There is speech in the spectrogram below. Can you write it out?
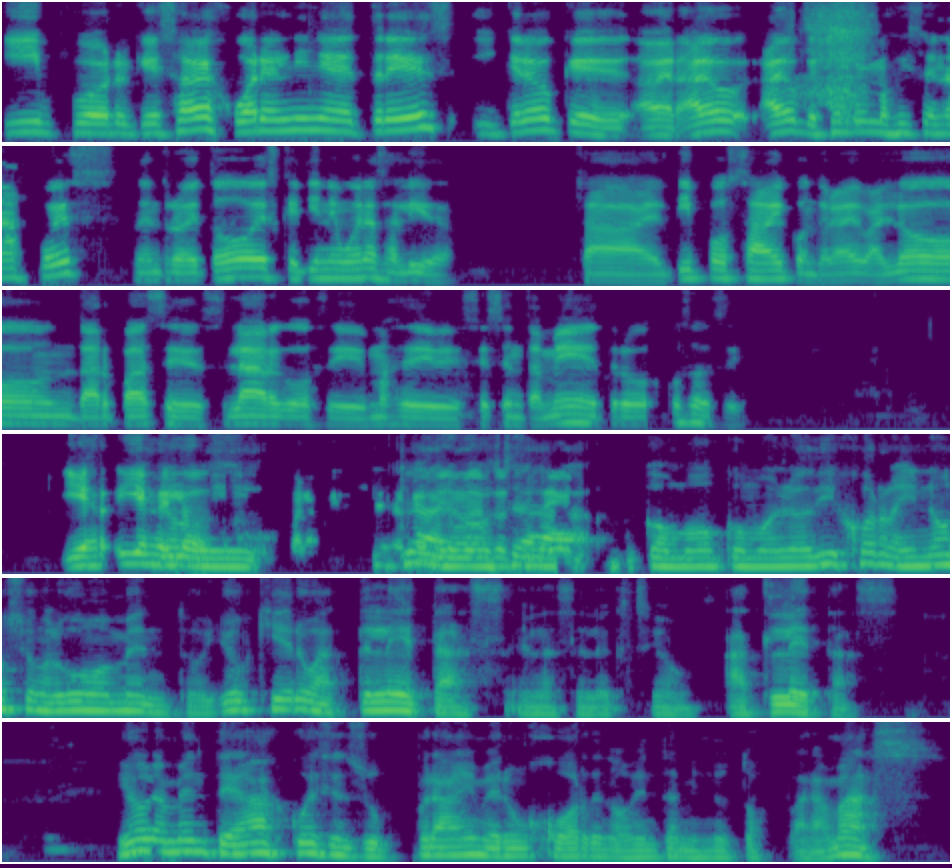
Y porque sabe jugar en línea de tres y creo que, a ver, algo, algo que siempre hemos visto en Ascuez, dentro de todo, es que tiene buena salida. O sea, el tipo sabe controlar el balón, dar pases largos de más de 60 metros, cosas así. Y es, y es No, veloz. y para un claro, o sea, se- como, como lo dijo Reynoso en algún momento, yo quiero atletas en la selección, atletas. Y obviamente Ascuez en su prime era un jugador de 90 minutos para más.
